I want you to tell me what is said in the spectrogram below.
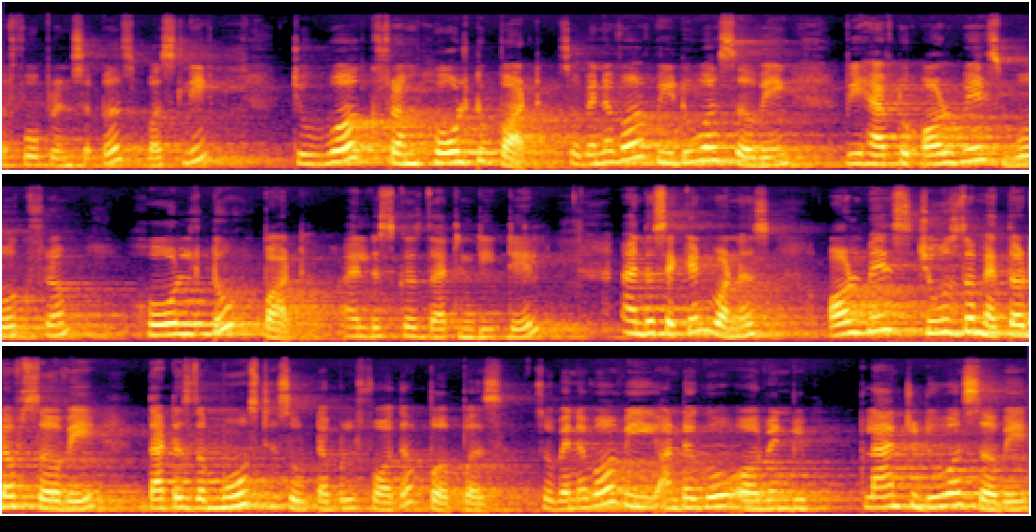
the four principles. Firstly to work from whole to part. So whenever we do a surveying we have to always work from whole to part. I'll discuss that in detail. And the second one is always choose the method of survey that is the most suitable for the purpose. So whenever we undergo or when we plan to do a survey,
